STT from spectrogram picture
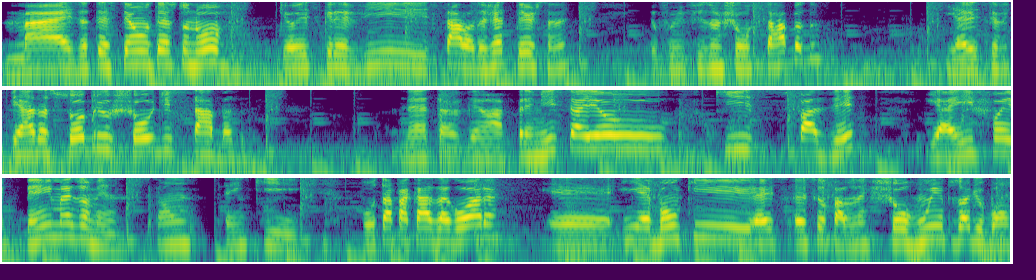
Mas eu testei um texto novo que eu escrevi sábado, hoje é terça, né? Eu fui, fiz um show sábado e aí eu escrevi piada sobre o show de sábado. Né? Tá vendo uma premissa eu quis fazer e aí foi bem mais ou menos. Então tem que voltar para casa agora é, e é bom que. É isso, é isso, que eu falo, né? Show ruim, episódio bom.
